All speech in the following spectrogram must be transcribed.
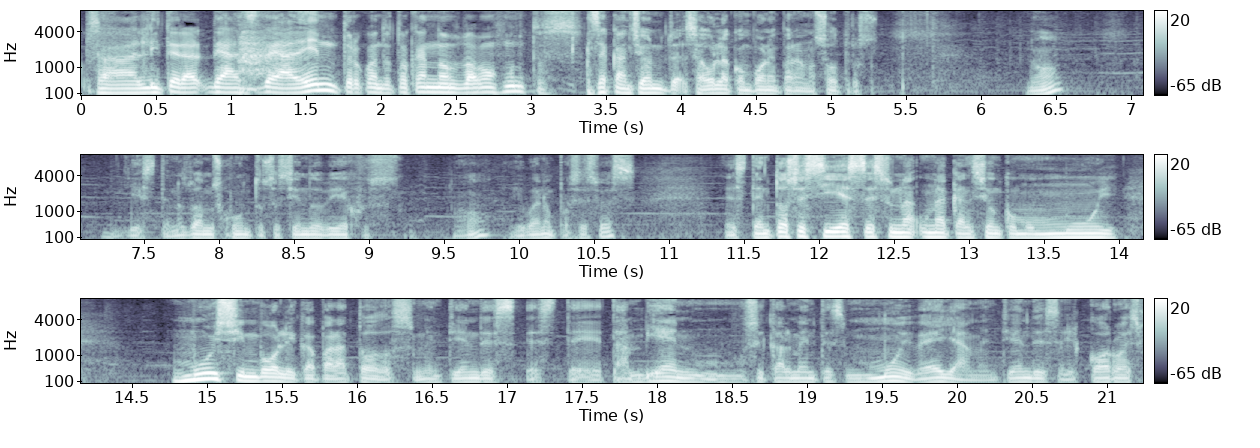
O sea, literal, de adentro, cuando tocan Nos vamos juntos. Esa canción Saúl la compone para nosotros, ¿no? Y este, nos vamos juntos haciendo viejos, ¿no? Y bueno, pues eso es. Este, entonces sí es, es una, una canción como muy, muy simbólica para todos, ¿me entiendes? Este, también musicalmente es muy bella, ¿me entiendes? El coro es,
